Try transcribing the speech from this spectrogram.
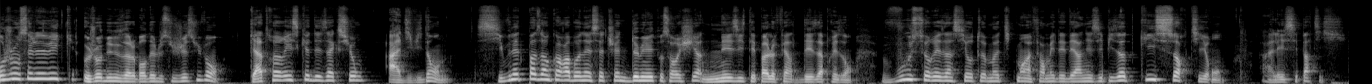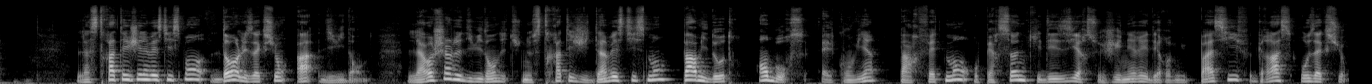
Bonjour, c'est Ludovic. Aujourd'hui, nous allons aborder le sujet suivant 4 risques des actions à dividendes. Si vous n'êtes pas encore abonné à cette chaîne 2 minutes pour s'enrichir, n'hésitez pas à le faire dès à présent. Vous serez ainsi automatiquement informé des derniers épisodes qui sortiront. Allez, c'est parti. La stratégie d'investissement dans les actions à dividendes. La recherche de dividendes est une stratégie d'investissement parmi d'autres en bourse. Elle convient parfaitement aux personnes qui désirent se générer des revenus passifs grâce aux actions.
